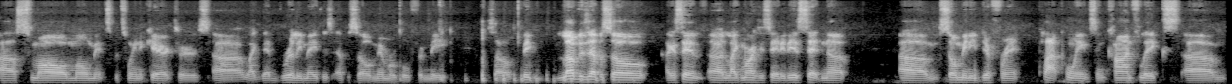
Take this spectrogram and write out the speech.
uh, small moments between the characters, uh, like that really made this episode memorable for me. So, big love this episode like I said, uh, like Marcy said, it is setting up um, so many different plot points and conflicts, um,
